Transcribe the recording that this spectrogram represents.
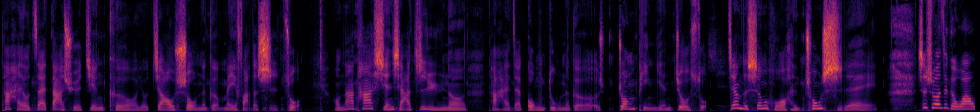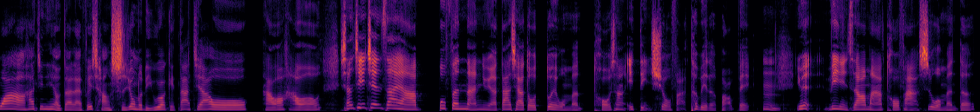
他还有在大学兼课哦，有教授那个美发的实作哦。那他闲暇之余呢，他还在攻读那个妆品研究所，这样的生活很充实诶。是说这个娃娃啊，他今天有带来非常实用的礼物要给大家哦。好哦，好哦，相信现在啊。不分男女啊，大家都对我们头上一顶秀发特别的宝贝。嗯，因为 V 你知道吗？头发是我们的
